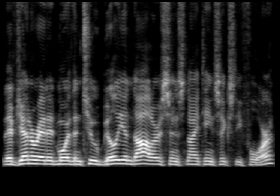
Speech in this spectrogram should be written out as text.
They've generated more than $2 billion since 1964,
